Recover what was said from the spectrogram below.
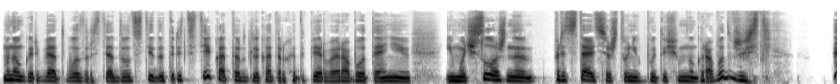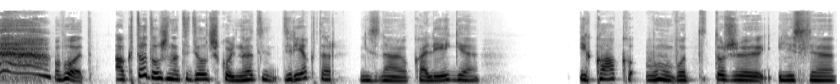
много ребят в возрасте от 20 до 30, которые, для которых это первая работа, и они, им очень сложно представить себе, что у них будет еще много работы в жизни. Вот. А кто должен это делать в школе? Ну, это директор, не знаю, коллеги. И как, вот тоже, если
